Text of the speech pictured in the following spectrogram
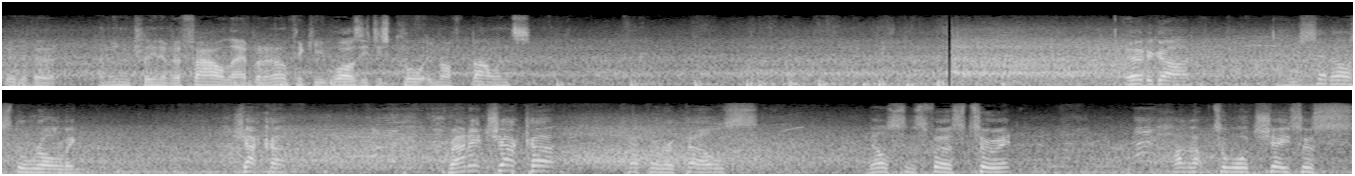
bit of a, an inkling of a foul there, but I don't think it was. He just caught him off balance. Odegaard, who set Arsenal rolling. Xhaka, Granit Xhaka, Kepa repels. Nelson's first to it, hung up towards Jesus.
